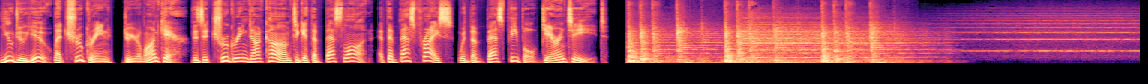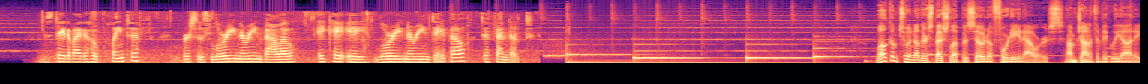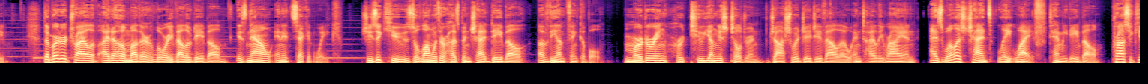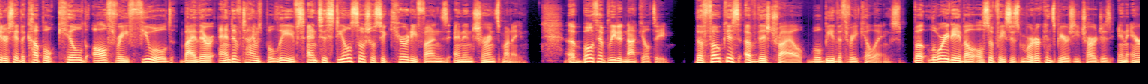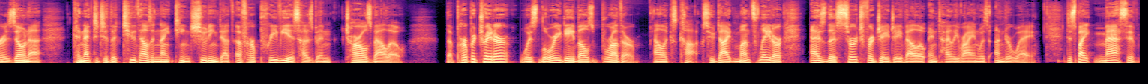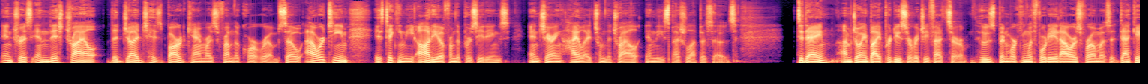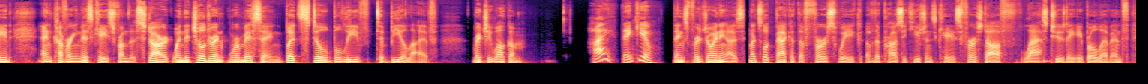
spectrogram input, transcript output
You do you. Let TruGreen do your lawn care. Visit trugreen.com to get the best lawn at the best price with the best people guaranteed. State of Idaho plaintiff versus Lori Noreen Vallow, aka Lori Noreen Daybell, defendant. Welcome to another special episode of 48 Hours. I'm Jonathan Vigliotti. The murder trial of Idaho mother Lori Vallow Daybell is now in its second week. She's accused, along with her husband Chad Daybell, of the unthinkable murdering her two youngest children, Joshua J.J. Vallow and Tylee Ryan, as well as Chad's late wife, Tammy Daybell. Prosecutors say the couple killed all three fueled by their end of times beliefs and to steal Social Security funds and insurance money. Uh, both have pleaded not guilty. The focus of this trial will be the three killings, but Lori Daybell also faces murder conspiracy charges in Arizona connected to the 2019 shooting death of her previous husband, Charles Vallow. The perpetrator was Lori Daybell's brother, Alex Cox, who died months later as the search for JJ Vallow and Tylee Ryan was underway. Despite massive interest in this trial, the judge has barred cameras from the courtroom. So our team is taking the audio from the proceedings and sharing highlights from the trial in these special episodes. Today, I'm joined by producer Richie Fetzer, who's been working with 48 Hours for almost a decade and covering this case from the start when the children were missing, but still believed to be alive. Richie, welcome. Hi, thank you. Thanks for joining us. Let's look back at the first week of the prosecution's case. First off, last Tuesday, April 11th,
